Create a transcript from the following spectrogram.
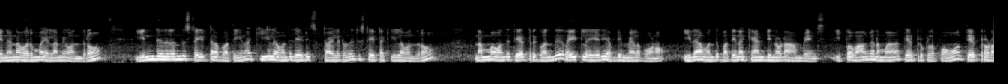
என்னென்ன வருமோ எல்லாமே வந்துடும் இந்த இதுலேருந்து ஸ்ட்ரைட்டாக பார்த்தீங்கன்னா கீழே வந்து லேடிஸ் டாய்லெட் வந்து ஸ்ட்ரைட்டாக கீழே வந்துடும் நம்ம வந்து தேட்டருக்கு வந்து ரைட்டில் ஏறி அப்படியே மேலே போனோம். இதான் வந்து பார்த்திங்கன்னா கேன்டீனோட ஆம்பியன்ஸ் இப்போ வாங்க நம்ம தேட்டருக்குள்ளே போவோம். தேட்டரோட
